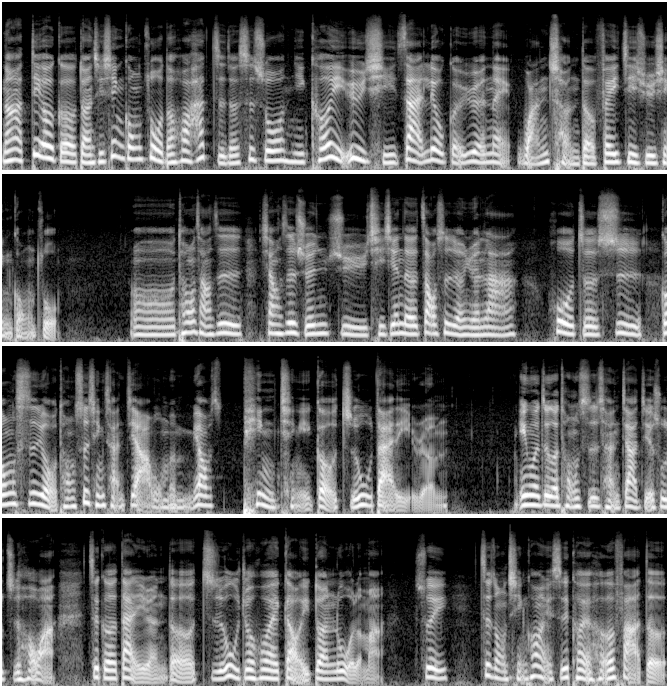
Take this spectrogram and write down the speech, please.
那第二个短期性工作的话，它指的是说你可以预期在六个月内完成的非继续性工作。呃，通常是像是选举期间的造势人员啦，或者是公司有同事请产假，我们要聘请一个职务代理人。因为这个同事产假结束之后啊，这个代理人的职务就会告一段落了嘛，所以这种情况也是可以合法的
